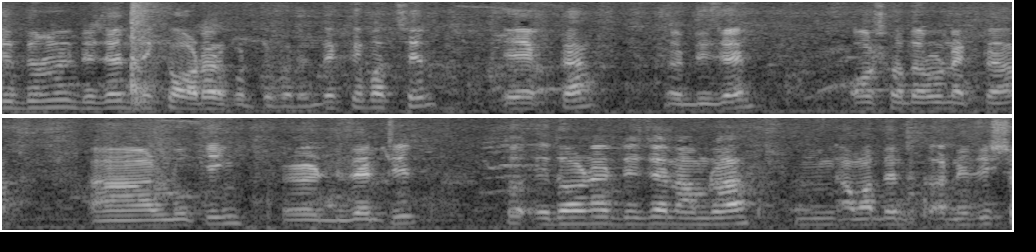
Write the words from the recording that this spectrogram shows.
এই ধরনের ডিজাইন দেখে অর্ডার করতে পারেন। দেখতে পাচ্ছেন, এ একটা ডিজাইন অসাধারণ একটা লুকিং ডিজাইনটির তো এ ধরনের ডিজাইন আমরা আমাদের নিজস্ব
